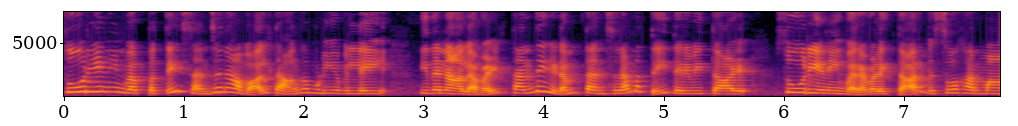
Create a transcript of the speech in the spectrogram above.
சூரியனின் வெப்பத்தை சஞ்சனாவால் தாங்க முடியவில்லை. இதனால் அவள் தந்தையிடம் தன் சிரமத்தை தெரிவித்தாள். சூரியனை வரவழைத்தார் விஸ்வகர்மா.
